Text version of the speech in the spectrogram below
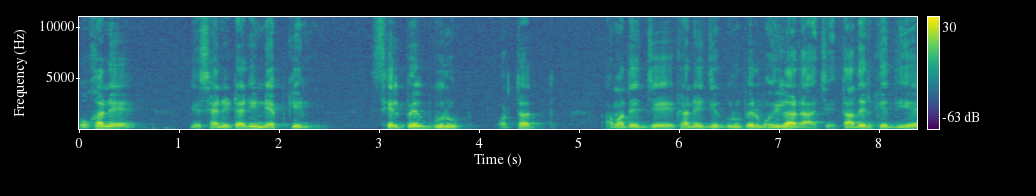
ওখানে যে sanitary napkin self help group অর্থাৎ আমাদের যে এখানে যে গ্রুপের মহিলারা আছে, তাদেরকে দিয়ে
